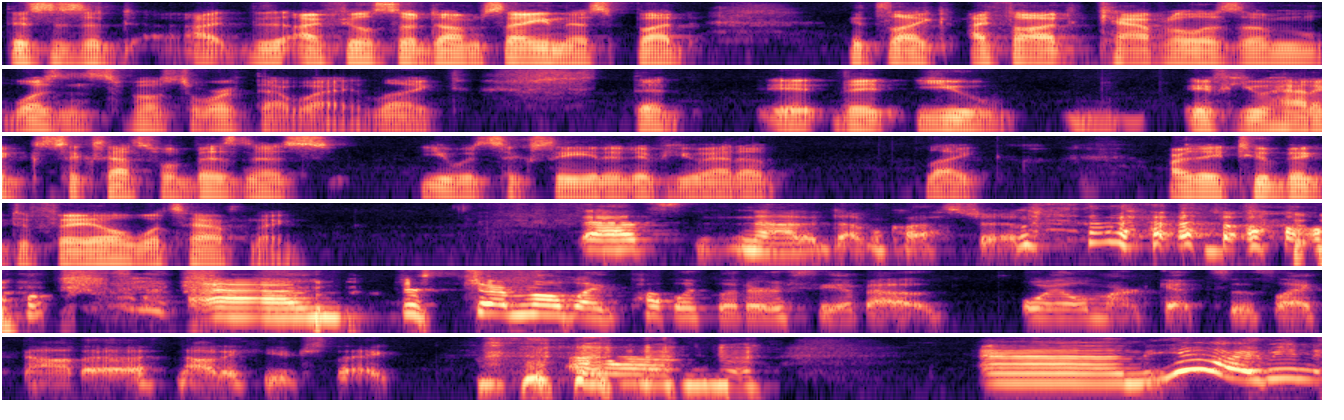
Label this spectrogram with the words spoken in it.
this is a I, I feel so dumb saying this but it's like i thought capitalism wasn't supposed to work that way. Like that it that you if you had a successful business you would succeed. And if you had a like are they too big to fail? What's happening That's not a dumb question at all. um, just general like public literacy about oil markets is like not a not a huge thing. Um, and yeah, I mean,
